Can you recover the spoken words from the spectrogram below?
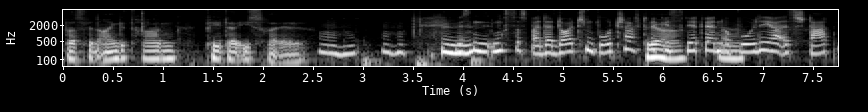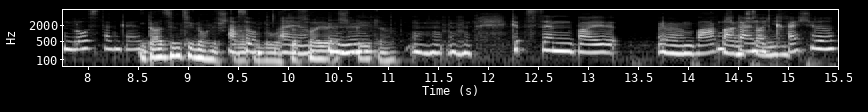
was wird eingetragen? Peter Israel. Mhm, mhm. Mhm. Müssen, muss das bei der deutschen Botschaft ja, registriert werden, obwohl die ja als staatenlos dann gelten? Da sind sie noch nicht staatenlos, so, ah, das ja. war ja erst mhm. später. Mhm, mhm. Gibt es denn bei ähm, Wagenstein, Wagenstein, und Krechel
